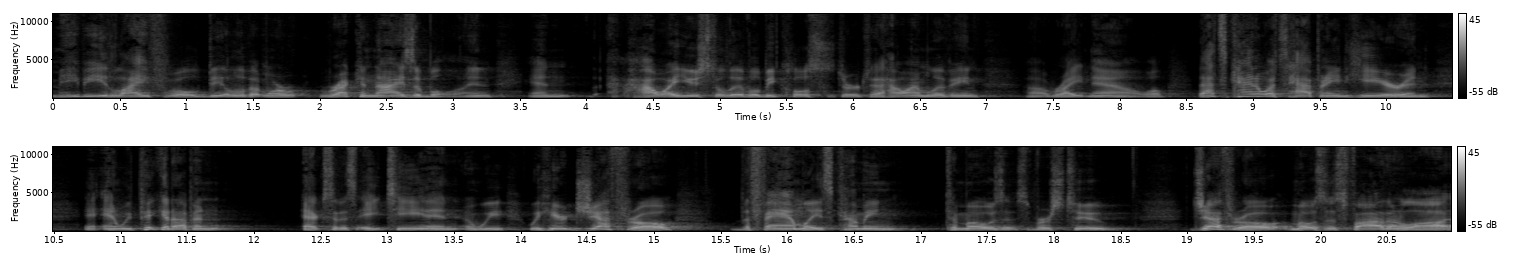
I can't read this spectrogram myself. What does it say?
maybe life will be a little bit more recognizable, and, and how I used to live will be closer to how I'm living uh, right now. Well, that's kind of what's happening here. And, and we pick it up in Exodus 18, and we, we hear Jethro, the family, is coming to Moses. Verse 2. Jethro, Moses' father in law,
